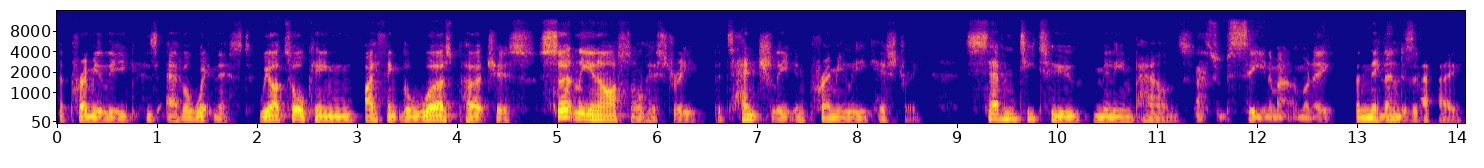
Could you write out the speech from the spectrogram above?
the Premier League has ever witnessed. We are talking, I think, the worst purchase, certainly in Arsenal history, potentially in Premier League history. 72 million pounds That's an obscene amount of money. for Nicolas Pepe.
